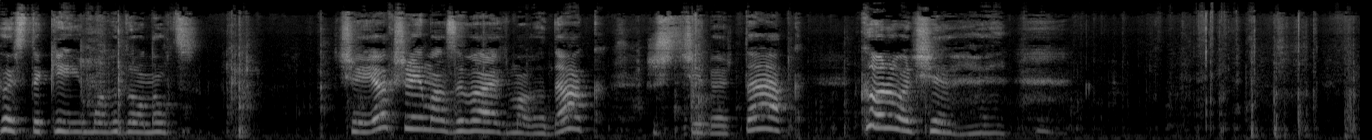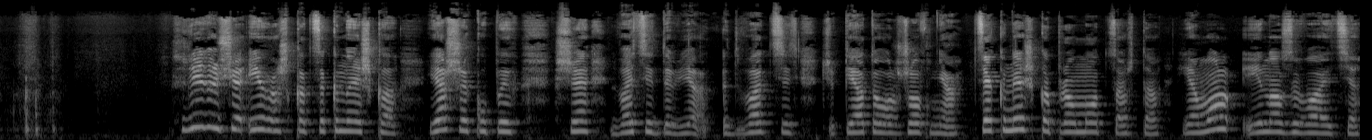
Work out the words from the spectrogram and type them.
ось такий Макдональдс. Чи як ще її називають Макдак, Щебетак. Коротше. Слідуюча іграшка це книжка. Я ще купив ще 29, 25 жовтня. Це книжка про Моцарта. Я мож, і називається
